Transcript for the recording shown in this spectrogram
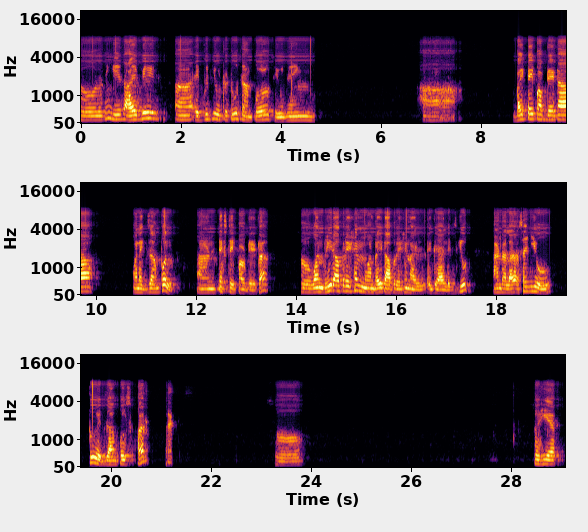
So the thing is, I will uh, execute two samples using uh, byte type of data, one example, and text type of data. So one read operation one write operation I'll, I'll execute and I'll assign you two examples for practice. So, so here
